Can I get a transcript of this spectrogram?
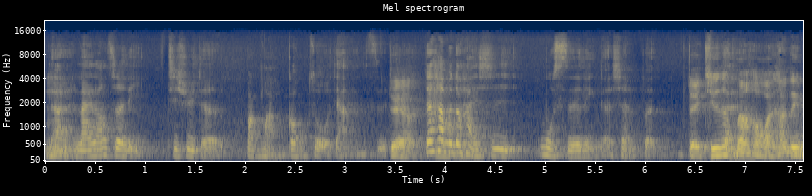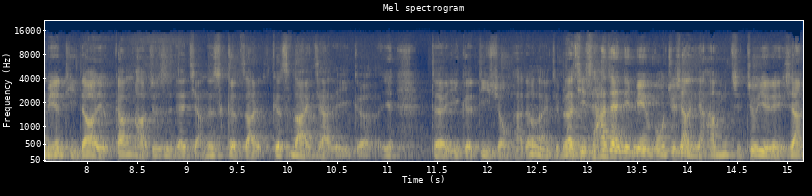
呃、嗯来到这里继续的帮忙工作这样子。对啊，但他们都还是穆斯林的身份。对，其实对蛮好玩。他那里面提到有刚好就是在讲，那是哥斯达哥斯达黎加的一个的一个弟兄，他都来这边。那其实他在那边风，就像你讲，他们就就有点像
